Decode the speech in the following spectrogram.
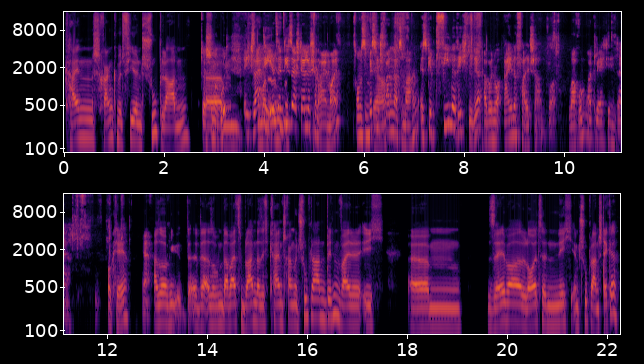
kein Schrank mit vielen Schubladen. Das ist schon mal gut. Ähm, ich sage dir jetzt an dieser Stelle schon einmal, um es ein bisschen ja. spannender zu machen, es gibt viele richtige, aber nur eine falsche Antwort. Warum, erkläre ich dir hinterher. Okay. Ja. Also, wie, also, um dabei zu bleiben, dass ich kein Schrank mit Schubladen bin, weil ich ähm, selber Leute nicht in Schubladen stecke.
